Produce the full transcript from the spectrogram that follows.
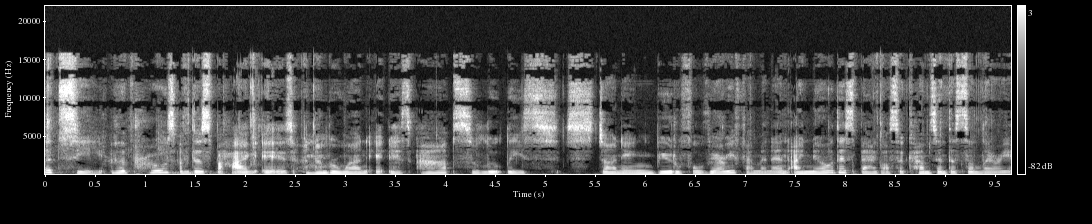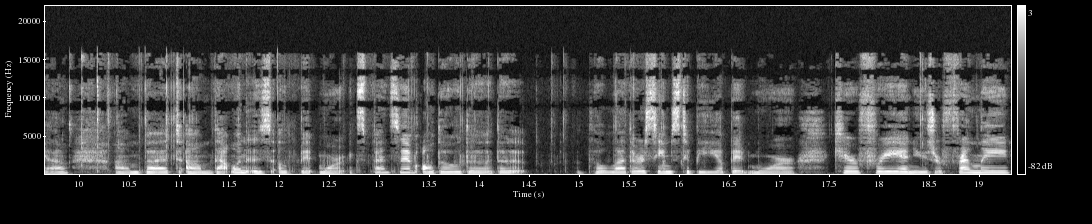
Let's see. The pros of this bag is, number one, it is absolutely stunning, beautiful, very feminine. I know this bag also comes in the Selleria, um, but um, that one is a bit more expensive, although the, the, the leather seems to be a bit more carefree and user-friendly.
